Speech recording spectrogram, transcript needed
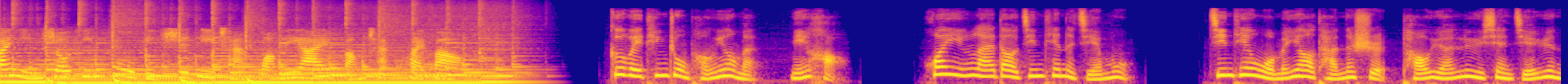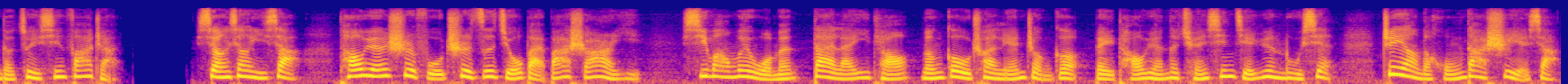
欢迎收听富比士地产王 AI 房产快报。各位听众朋友们，您好，欢迎来到今天的节目。今天我们要谈的是桃园绿线捷运的最新发展。想象一下，桃园市府斥资九百八十二亿，希望为我们带来一条能够串联整个北桃园的全新捷运路线。这样的宏大视野下，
